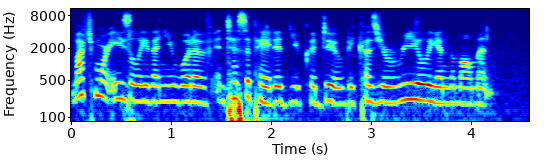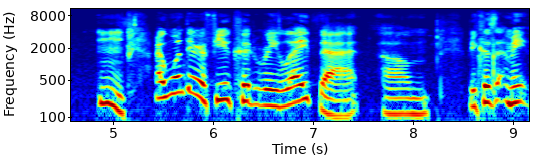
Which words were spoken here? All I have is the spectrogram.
much more easily than you would have anticipated you could do because you're really in the moment. Mm. I wonder if you could relate that. Um, because, I mean,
